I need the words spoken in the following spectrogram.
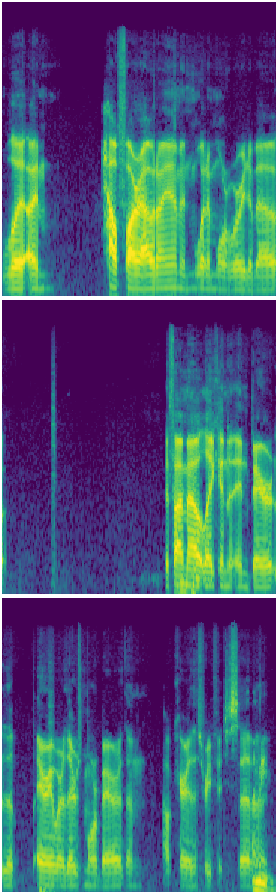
what I'm, how far out I am, and what I'm more worried about. If I'm mm-hmm. out like in in bear the area where there's more bear, then I'll carry the three fifty seven. I mean,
